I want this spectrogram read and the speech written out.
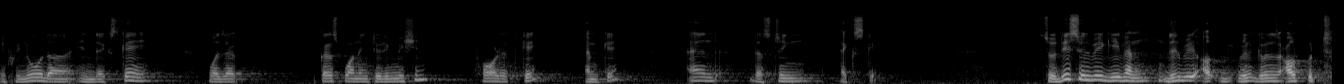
if we know the index k was a corresponding Turing machine for that k m k and the string x k. So, this will be given this will be out, given as output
